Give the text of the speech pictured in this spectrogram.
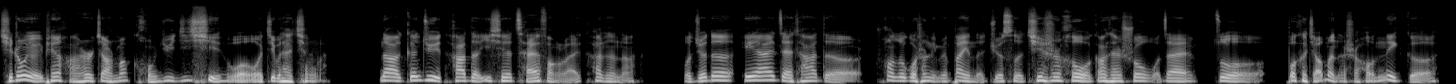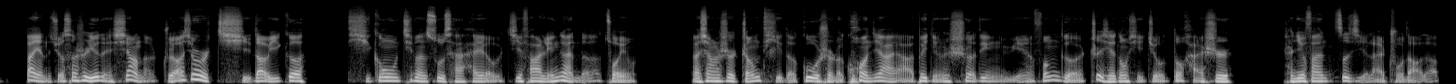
其中有一篇好像是叫什么“恐惧机器”，我我记不太清了。那根据他的一些采访来看的呢，我觉得 AI 在他的创作过程里面扮演的角色，其实和我刚才说我在做播客脚本的时候那个扮演的角色是有点像的，主要就是起到一个提供基本素材还有激发灵感的作用。那像是整体的故事的框架呀、背景设定、语言风格这些东西，就都还是陈秋帆自己来主导的，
